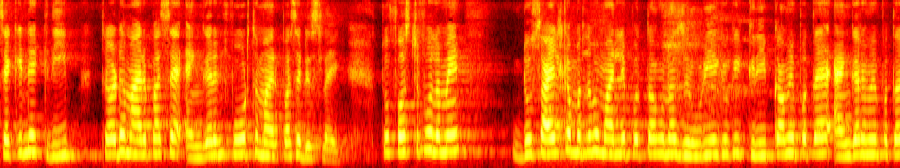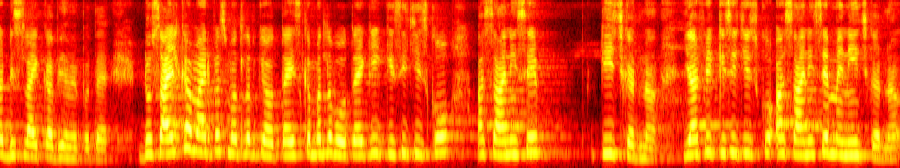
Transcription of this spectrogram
सेकंड है क्रीप थर्ड हमारे पास है एंगर एंड फोर्थ हमारे पास है डिसलाइक तो फ़र्स्ट ऑफ़ ऑल हमें डोसाइल का मतलब हमारे लिए पता होना ज़रूरी है क्योंकि क्रीप का हमें पता है एंगर हमें पता है डिसलाइक का भी हमें पता है। डोसाइल का हमारे पास मतलब क्या होता है? इसका मतलब होता है कि किसी चीज़ को आसानी से टीच करना या फिर किसी चीज़ को आसानी से मैनेज करना।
